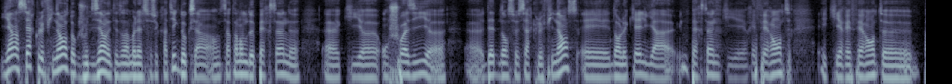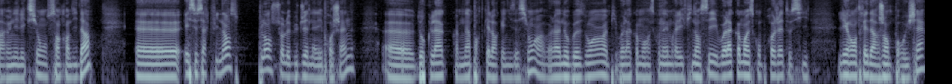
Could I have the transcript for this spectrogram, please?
Il y a un cercle finance, donc je vous disais on était dans un modèle sociocratique, donc c'est un, certain nombre de personnes euh, qui euh, ont choisi euh, d'être dans ce cercle finance et dans lequel il y a une personne qui est référente et qui est référente par une élection sans candidat. et ce cercle finance planche sur le budget de l'année prochaine. Donc là, comme n'importe quelle organisation, hein, voilà nos besoins, et puis voilà comment est-ce qu'on aimerait les financer, et voilà comment est-ce qu'on projette aussi les rentrées d'argent pour WeShare.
